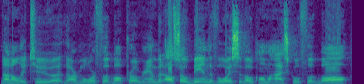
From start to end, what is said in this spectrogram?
not only to uh, our Moore football program, but also being the voice of Oklahoma high school football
